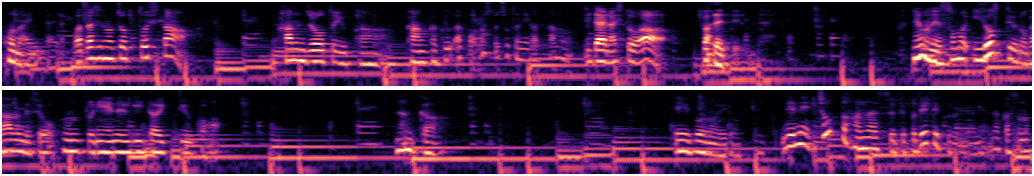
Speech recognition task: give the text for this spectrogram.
来ないみたいな。私のちょっとした感情というか感覚。あこの人ちょっと苦手かも。みたいな人はバレてるみたいな。でもねその色っていうのがあるんですよ。本当にエネルギー体っていうか。なんか英語の色っていうか。でねちょっと話するとやっぱ出てくるんだよね。なんかその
